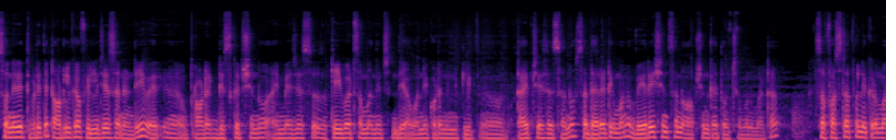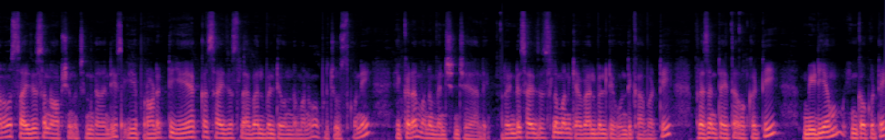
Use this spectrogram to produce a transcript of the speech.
సో నేను ఇప్పుడైతే టోటల్గా ఫిల్ చేశానండి ప్రోడక్ట్ డిస్క్రిప్షన్ ఇమేజెస్ కీవర్డ్ సంబంధించింది అవన్నీ కూడా నేను క్లిక్ టైప్ చేసేసాను. సో డైరెక్ట్గా మనం వేరియేషన్స్ అనే ఆప్షన్కి అయితే వచ్చామన్నమాట. సో ఫస్ట్ ఆఫ్ ఆల్ ఇక్కడ మనం సైజెస్ అనే ఆప్షన్ వచ్చింది కదండి. ఈ ప్రోడక్ట్ ఏ యొక్క సైజెస్లో అవైలబిలిటీ ఉందో మనం అప్పుడు చూసుకొని ఇక్కడ మనం మెన్షన్ చేయాలి. రెండు సైజెస్లో మనకి అవైలబిలిటీ ఉంది కాబట్టి ప్రజెంట్ అయితే ఒకటి మీడియం ఇంకొకటి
